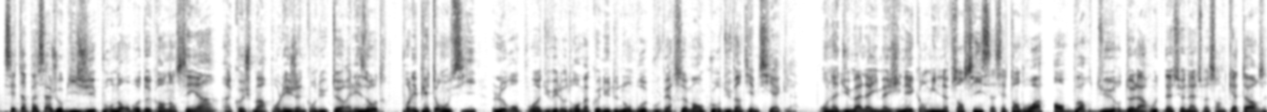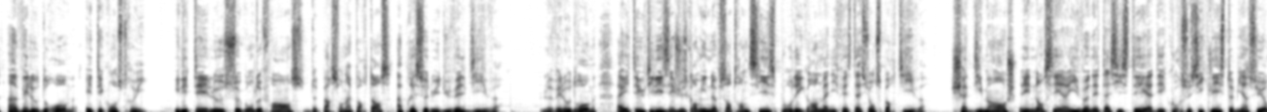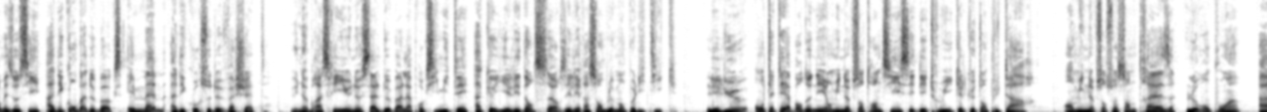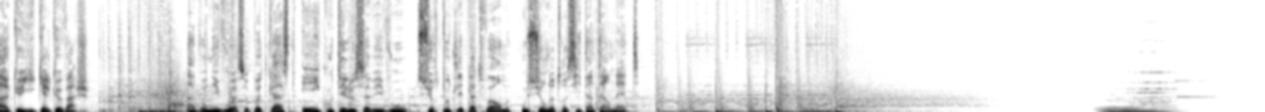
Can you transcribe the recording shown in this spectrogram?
C'est un passage obligé pour nombre de grands anciens, un cauchemar pour les jeunes conducteurs et les autres. Pour les piétons aussi, le rond-point du vélodrome a connu de nombreux bouleversements au cours du XXe siècle. On a du mal à imaginer qu'en 1906, à cet endroit, en bordure de la route nationale 74, un vélodrome était construit. Il était le second de France, de par son importance, après celui du Veldiv. Le vélodrome a été utilisé jusqu'en 1936 pour des grandes manifestations sportives. Chaque dimanche, les Nancéens y venaient assister à des courses cyclistes, bien sûr, mais aussi à des combats de boxe et même à des courses de vachettes. Une brasserie et une salle de bal à proximité accueillaient les danseurs et les rassemblements politiques. Les lieux ont été abandonnés en 1936 et détruits quelque temps plus tard. En 1973, le rond-point a accueilli quelques vaches. Abonnez-vous à ce podcast et écoutez Le Savez-vous sur toutes les plateformes ou sur notre site internet.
